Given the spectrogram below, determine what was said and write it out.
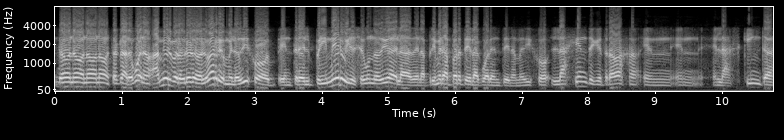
No, no, no, no, está claro. Bueno, a mí el verdulero del barrio me lo dijo entre el primero y el segundo día de la, de la primera parte de la cuarentena. Me dijo, la gente que trabaja en, en, en las quintas,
